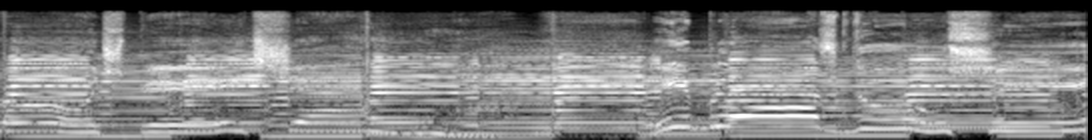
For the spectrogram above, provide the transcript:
ночь печаль и блеск души,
